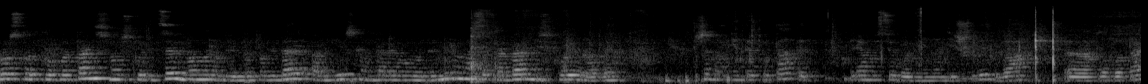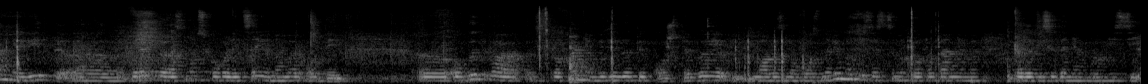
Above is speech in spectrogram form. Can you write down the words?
розклад клопотань Сновського ліцею номер 1 Доповідає Аліївська Наталія Володимирівна, секретар міської ради. Шановні депутати, прямо сьогодні надійшли два е, клопотання від е, директора Сновського ліцею номер 1 Е, Обидва з проханням виділити кошти. Ви мали змогу ознайомитися з цими клопотаннями перед засіданням комісії.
